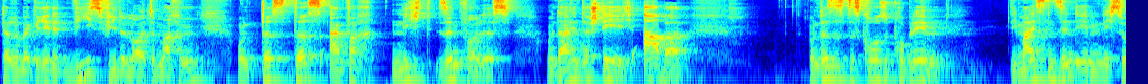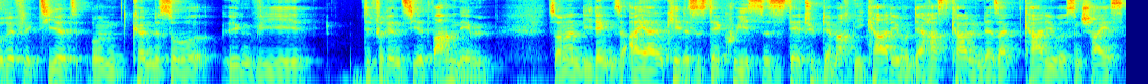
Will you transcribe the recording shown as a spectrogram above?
darüber geredet, wie es viele Leute machen und dass das einfach nicht sinnvoll ist. Und dahinter stehe ich. Aber, und das ist das große Problem, die meisten sind eben nicht so reflektiert und können das so irgendwie differenziert wahrnehmen sondern die denken so, ah ja, okay, das ist der Quiz, das ist der Typ, der macht nie Cardio und der hasst Cardio und der sagt, Cardio ist ein Scheiß.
